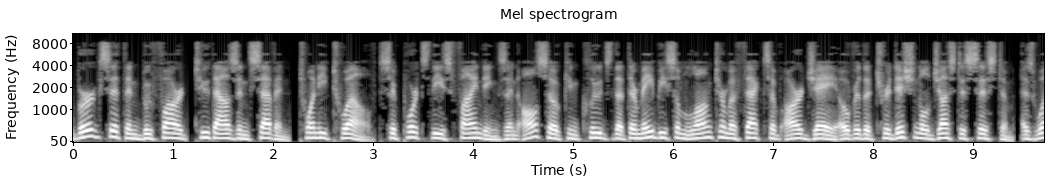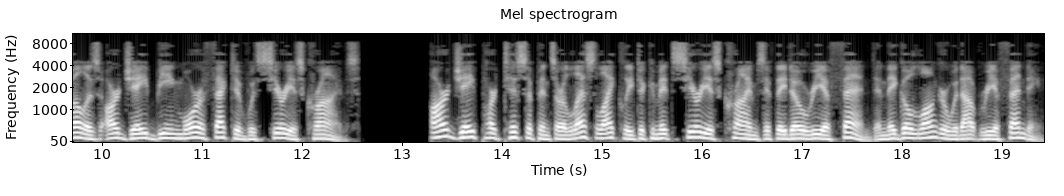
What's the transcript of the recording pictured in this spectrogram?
Bergseth and Bouffard 2007, 2012 supports these findings and also concludes that there may be some long-term effects of RJ over the traditional justice system, as well as RJ being more effective with serious crimes. RJ participants are less likely to commit serious crimes if they do re-offend and they go longer without re-offending.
